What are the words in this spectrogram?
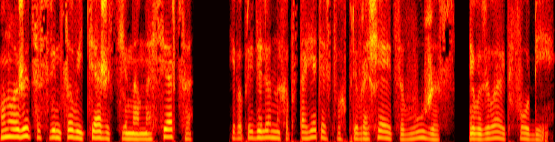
Он ложится свинцовой тяжестью нам на сердце и в определенных обстоятельствах превращается в ужас и вызывает фобии.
